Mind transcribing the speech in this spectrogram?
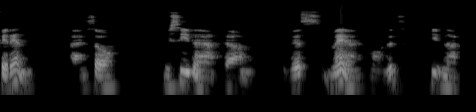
fit in. And so we see that um, this man, Moses, he's not,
